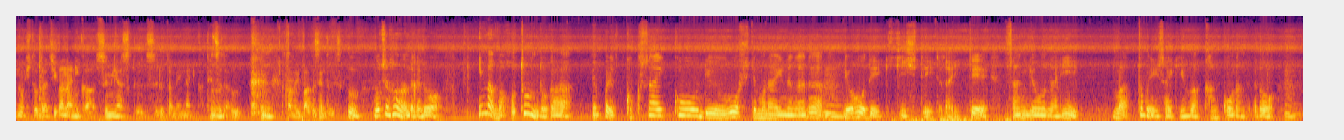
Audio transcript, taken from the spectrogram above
の人たちが何か住みやすくするために何か手伝う、うん。かなり漠然とですけど、うん、もちろんそうなんだけど今はほとんどがやっぱり国際交流をしてもらいながら、うん。両方で行き来していただいて産業なり、まあ、特に最近は観光なんだけどうん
